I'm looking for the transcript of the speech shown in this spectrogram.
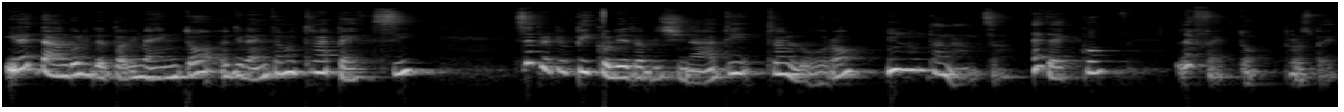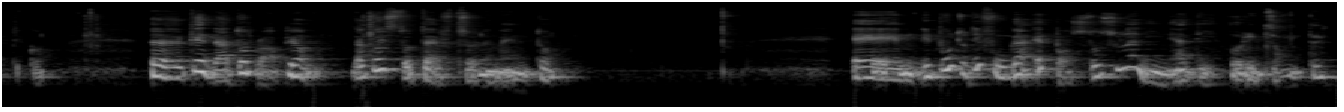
I rettangoli del pavimento diventano trapezzi, sempre più piccoli e ravvicinati tra loro in lontananza. Ed ecco l'effetto prospettico, eh, che è dato proprio da questo terzo elemento. E il punto di fuga è posto sulla linea di orizzonte.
